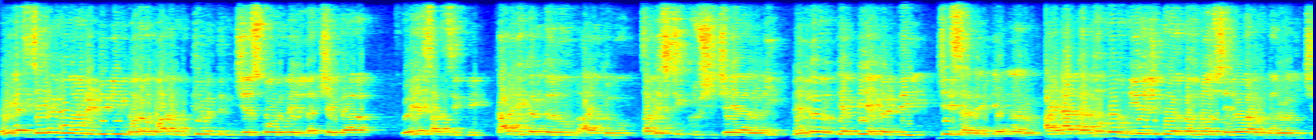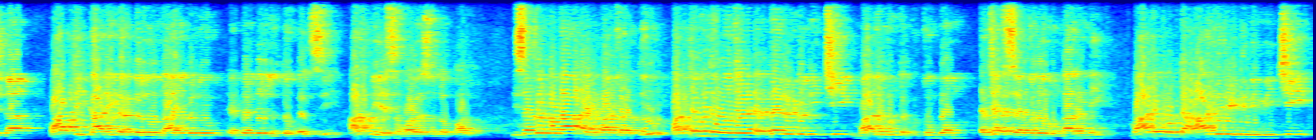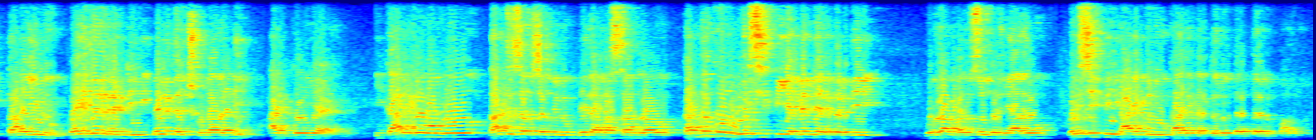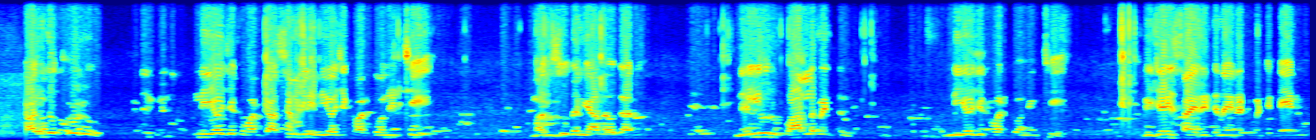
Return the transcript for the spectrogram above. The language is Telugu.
వైఎస్ జగన్మోహన్ రెడ్డిని మరోమారు ముఖ్యమంత్రిని చేసుకోవడమే లక్ష్యంగా వైఎస్ఆర్సీపీ కార్యకర్తలు నాయకులు సమిష్టి కృషి చేయాలని నెల్లూరు ఎంపీ అభ్యర్థి విజయసాయి రెడ్డి అన్నారు. ఆయన కందుకూరు నియోజకవర్గంలో శనివారం నిర్వహించిన పార్టీ కార్యకర్తలు నాయకులు ఎమ్మెల్యేలతో కలిసి ఆత్మీయ సమావేశంలో పాల్గొన్నారు. ఈ సందర్భంగా ఆయన మాట్లాడుతూ పంతొమ్మిది వందల డెబ్బై రెండు నుంచి మాలగుంట కుటుంబం ప్రజాసేవలో ఉన్నారని మాలగుంట ఆదిరెడ్డిని మించి తనయుడు మహేందర్ రెడ్డి పేరు తెచ్చుకున్నారని ఆయన కొనియాడారు. ఈ కార్యక్రమంలో రాజ్యసభ సభ్యులు బీదా మస్తానరావు కందుకూరు వైసీపీ ఎమ్మెల్యే అభ్యర్థి బుర్రా మధుసూదన్ యాదవ్ వైసీపీ నాయకులు కార్యకర్తలు తదితరులు పాల్గొన్నారు. కందుకూరు నియోజకవర్గ అసెంబ్లీ నియోజకవర్గం నుంచి మధుసూదన్ యాదవ్ గారు నెల్లూరు పార్లమెంటు నియోజకవర్గం నుంచి విజయసాయి రెడ్డిని అయినటువంటి నేను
